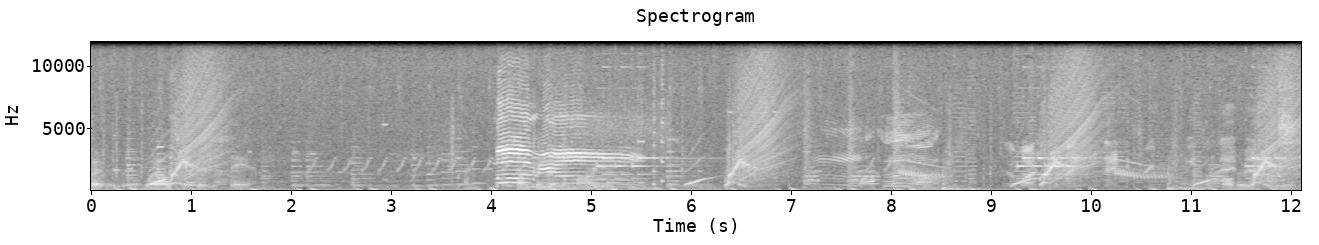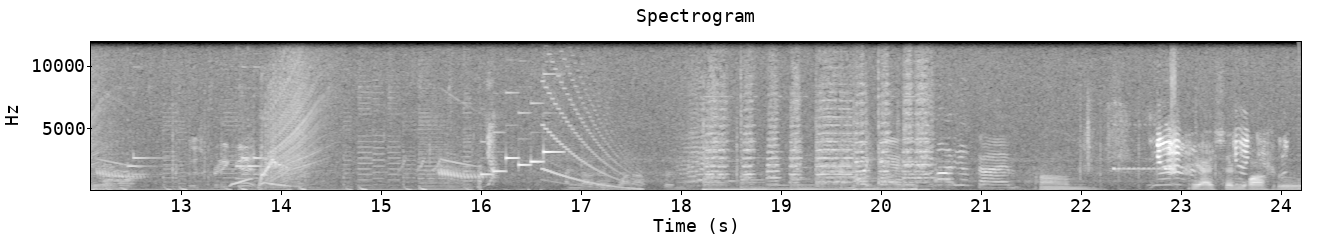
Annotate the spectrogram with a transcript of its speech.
but what else is there to say? Something of a Mario genius. The 1993 movie. all there is to it, really. It was pretty good. Another one up for Mario time. Um, yeah, I said Wahoo.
